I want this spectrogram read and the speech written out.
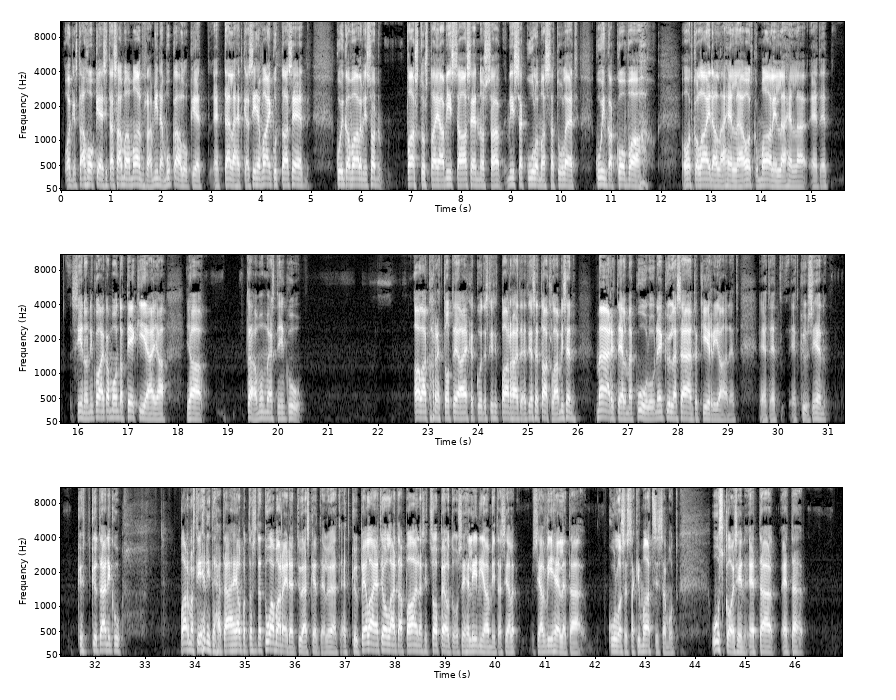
oikeastaan hokee sitä samaa mantraa, minä mukaan lukien, että, että tällä hetkellä siihen vaikuttaa se, että kuinka valmis on vastustaja, missä asennossa, missä kulmassa tulet, kuinka kovaa, ootko laidan lähellä, ootko maalin lähellä, et, et, siinä on niin kuin aika monta tekijää ja, ja tämä on mun mielestä niin kuin Alakare toteaa ehkä kuitenkin sit parhaiten, että ja se taklaamisen määritelmä kuuluu ne kyllä sääntökirjaan, että et, et, et kyllä siihen, kyllä, kyllä tämä niin kuin – varmasti eniten tämä helpottaa sitä tuomareiden työskentelyä, että et kyllä pelaajat jollain tapaa aina sit sopeutuu siihen linjaan, mitä siellä, siellä vihelletään kullosessakin matsissa, mutta uskoisin, että, että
